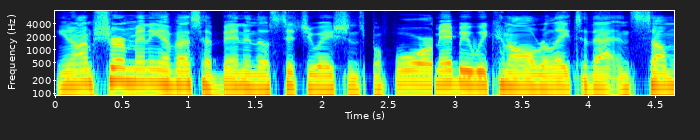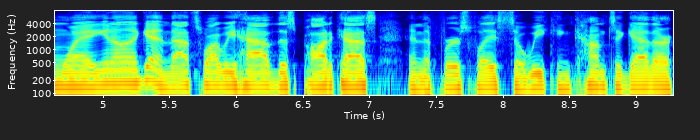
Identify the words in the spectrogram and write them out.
You know, I'm sure many of us have been in those situations before. Maybe we can all relate to that in some way. You know, again, that's why we have this podcast in the first place so we can come together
